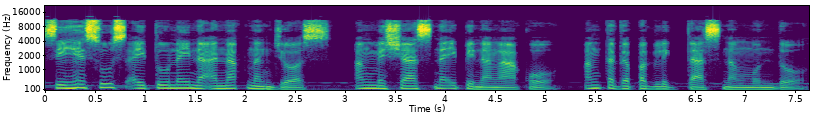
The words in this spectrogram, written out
Si Jesus ay tunay na anak ng Diyos, ang Mesyas na ipinangako, ang tagapagligtas ng mundo.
